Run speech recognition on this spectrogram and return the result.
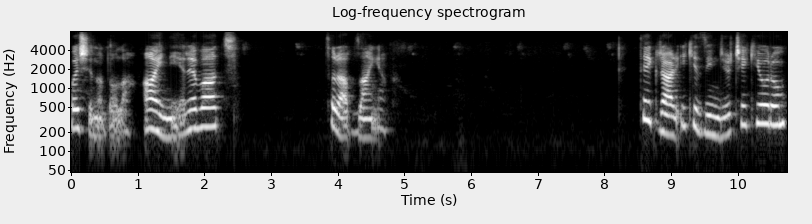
Başını dola aynı yere bat trabzan yap. Tekrar iki zincir çekiyorum.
